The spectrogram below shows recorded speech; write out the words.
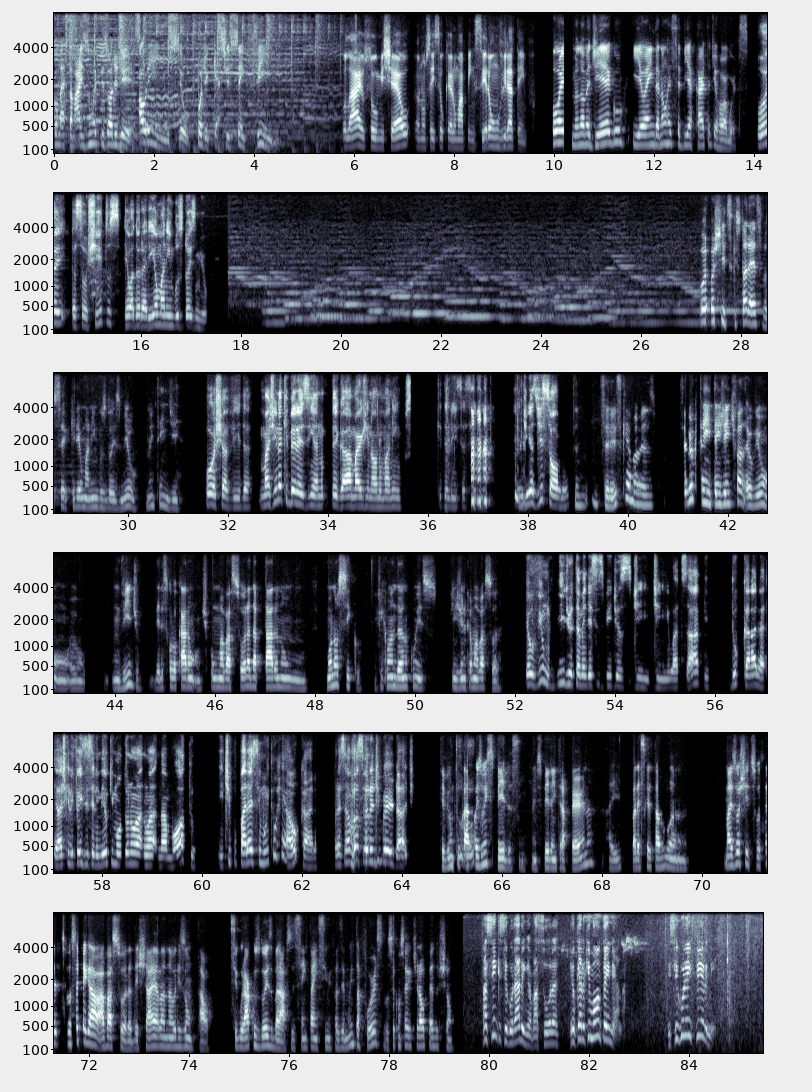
começa mais um episódio de Aurinho, seu podcast sem fim. Olá, eu sou o Michel. Eu não sei se eu quero uma penseira ou um vira-tempo. Oi, meu nome é Diego e eu ainda não recebi a carta de Hogwarts. Oi, eu sou o Cheetos. Eu adoraria uma Nimbus 2000. Ô, que história é essa? Você queria uma Nimbus 2000? Não entendi. Poxa vida, imagina que belezinha pegar a marginal numa Nimbus. Que delícia seria. em dias de sol, né? Seria esquema mesmo. Você viu que tem, tem gente fazendo. Eu vi um, um, um vídeo, eles colocaram tipo uma vassoura, adaptaram num monociclo e ficam andando com isso, fingindo que é uma vassoura. Eu vi um vídeo também desses vídeos de, de WhatsApp do cara. Eu acho que ele fez isso, ele meio que montou numa, numa- na moto e, tipo, parece muito real, cara. Parece uma vassoura de verdade. Teve um que o cara pôs um espelho, assim, um espelho entre a perna, aí parece que ele tá voando, né? Mas, ô Chito, se você, se você pegar a vassoura, deixar ela na horizontal, segurar com os dois braços e sentar em cima e fazer muita força, você consegue tirar o pé do chão. Assim que segurarem a vassoura, eu quero que montem nela. E segurem firme.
